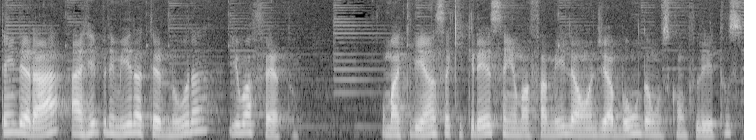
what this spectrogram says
tenderá a reprimir a ternura e o afeto. Uma criança que cresça em uma família onde abundam os conflitos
